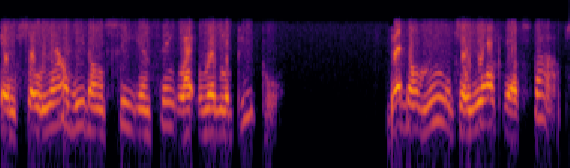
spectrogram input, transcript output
And so now we don't see and think like regular people. That don't mean that your warfare stops.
